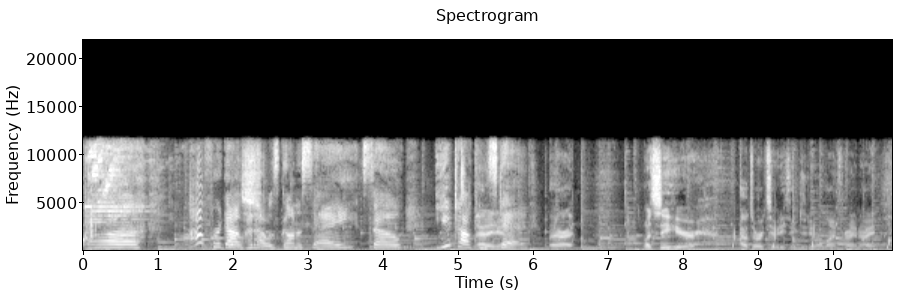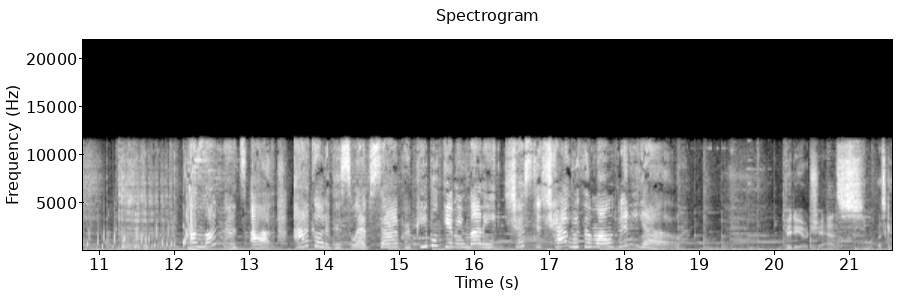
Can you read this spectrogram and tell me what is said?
Uh, I forgot That's- what I was gonna say. So, you talk it. instead. Alright. Let's see here. Outdoor activity thing to do online Friday night. On my nights off, I go to this website where people give me money just to chat with them on video. Video chats. Let's go.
